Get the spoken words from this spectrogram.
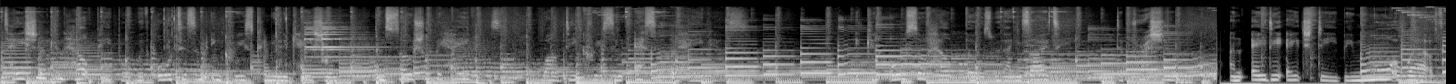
Meditation can help people with autism increase communication and social behaviors while decreasing ESSA behaviors. It can also help those with anxiety, depression, and ADHD be more aware of the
